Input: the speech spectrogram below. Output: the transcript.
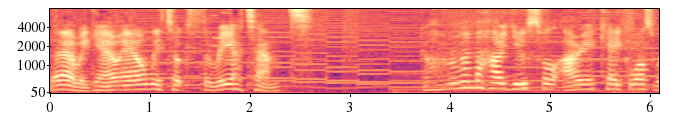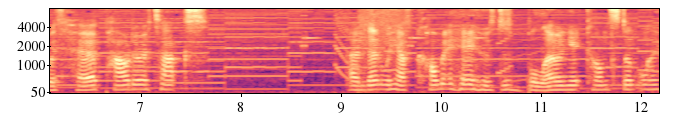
There we go, it only took three attempts. God, remember how useful Aria Cake was with her powder attacks? And then we have Comet here who's just blowing it constantly.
